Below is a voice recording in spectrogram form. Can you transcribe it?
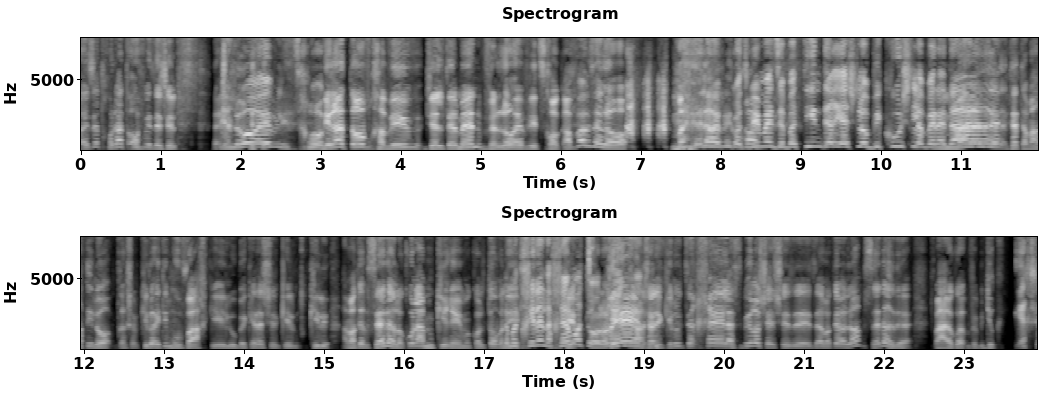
איזה תכונת אופי זה של... לא אוהב לצחוק. נראה טוב, חביב, ג'לטלמן, ולא אוהב לצחוק. אף פעם זה לא... מה זה לא אוהב לצחוק? כותבים את זה בטינדר, יש לו ביקוש לבן אדם מה הזה. זה? את יודעת, אמרתי לו, עכשיו, כאילו הייתי מובך, כאילו, בקטע של, כאילו, כאילו, אמרתי לו, בסדר, לא כולם מכירים, הכל טוב, אתה. מתחיל לנחם כן, אותו, לא כן, נעים לך. עכשיו אני כאילו צריך אה, להסביר לו שזה, זה- אמרתי לו, לא, בסדר, זה... שמע, לא כל... ובדיוק, איך ש...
